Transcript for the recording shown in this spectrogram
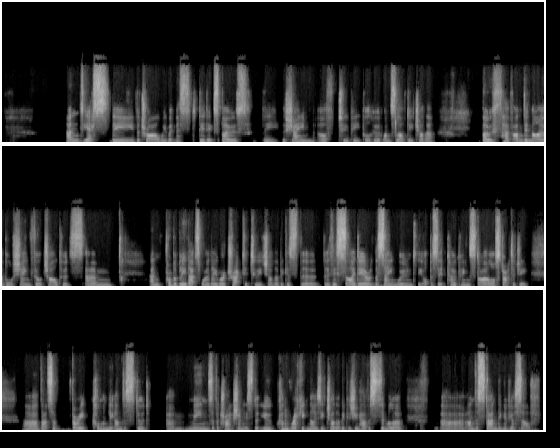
And yes, the the trial we witnessed did expose the the shame of two people who had once loved each other. Both have undeniable shame-filled childhoods. Um, and probably that's why they were attracted to each other because the, the, this idea of the same wound the opposite coping style or strategy uh, that's a very commonly understood um, means of attraction is that you kind of recognize each other because you have a similar uh, understanding of yourself.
